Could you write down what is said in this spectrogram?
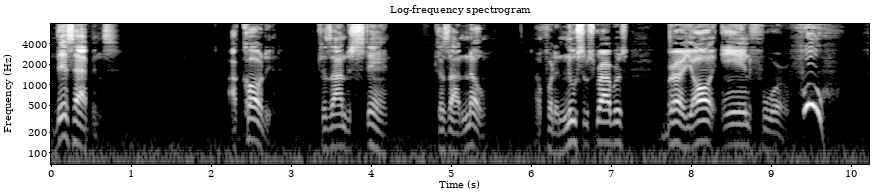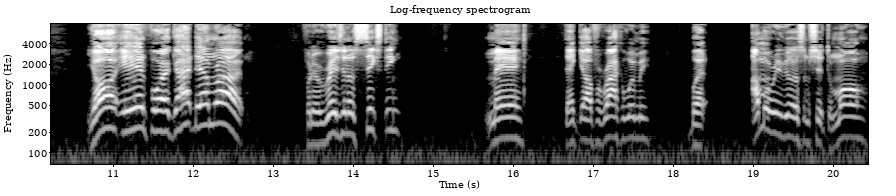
This happens. I called it because I understand, because I know. And for the new subscribers, bro, y'all in for, whew, Y'all in for a goddamn ride. For the original 60, man, thank y'all for rocking with me. But I'm going to reveal some shit tomorrow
